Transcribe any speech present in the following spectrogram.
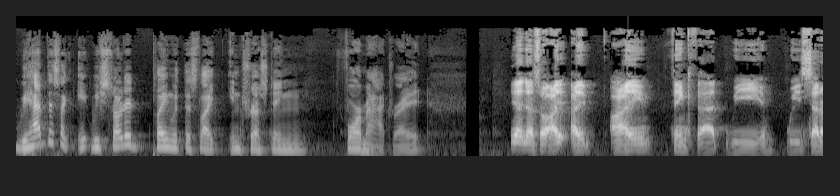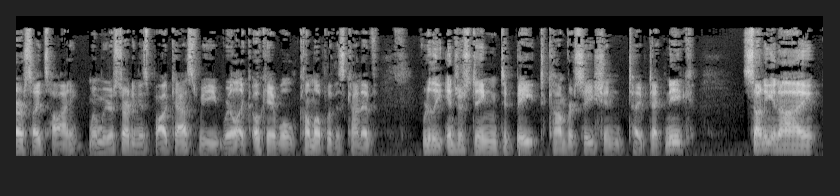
we had this like it, we started playing with this like interesting format, right? Yeah, no. So I, I, I think that we we set our sights high when we were starting this podcast. We were like, okay, we'll come up with this kind of really interesting debate conversation type technique. Sunny and I,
